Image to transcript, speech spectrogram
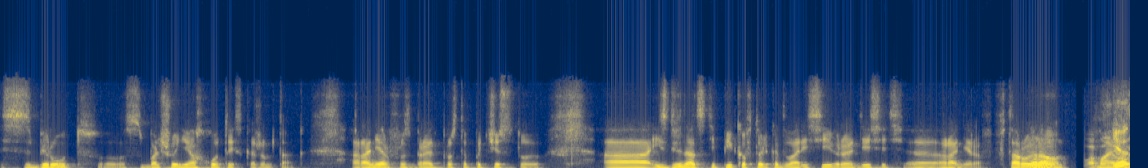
сберут с большой неохотой, скажем так. А раннеров разбирают просто подчастую. А из 12 пиков только два ресивера, 10 э, раннеров. Второй Ну, раунд. Я-.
